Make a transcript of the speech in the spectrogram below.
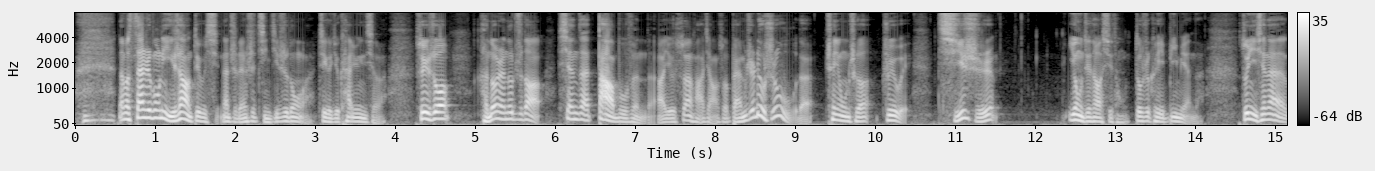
那么三十公里以上，对不起，那只能是紧急制动了，这个就看运气了。所以说，很多人都知道，现在大部分的啊有算法讲说，百分之六十五的乘用车追尾，其实用这套系统都是可以避免的。所以现在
